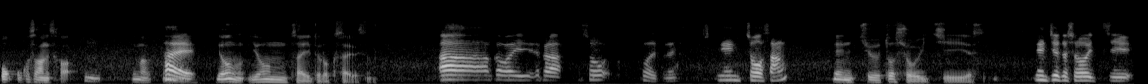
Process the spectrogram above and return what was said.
おお子さんですか、うん今、はい4、4歳と6歳ですね。ああ、かわいい。だから、小そうですね。年長さん？年中と小1です。年中と小1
